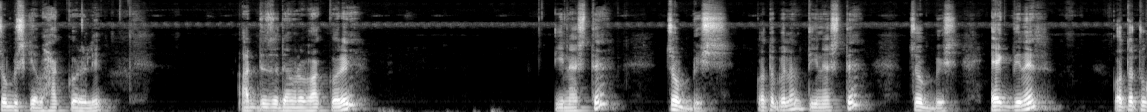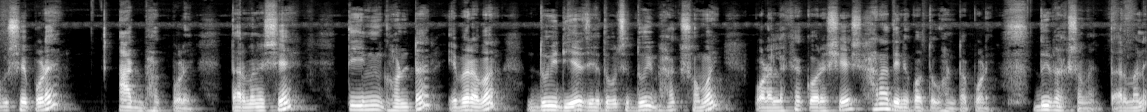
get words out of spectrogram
চব্বিশকে ভাগ করে নিই। আট দিয়ে যদি আমরা ভাগ করি, তিন আসতে চব্বিশ। কত পেলাম? তিন আসতে চব্বিশ। একদিনের কতটুকু সে পড়ে? আট ভাগ পড়ে। তার মানে সে তিন ঘণ্টার, এবার আবার দুই দিয়ে যেহেতু বলছে দুই ভাগ সময় পড়ালেখা করে, সে সারাদিনে কত ঘণ্টা পড়ে? দুই ভাগ সময়। তার মানে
